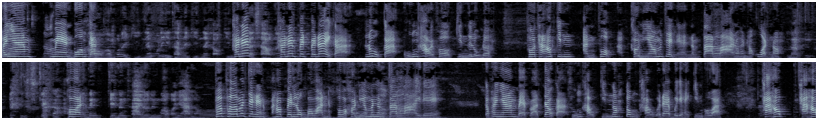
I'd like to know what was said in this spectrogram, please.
พยายามแม่นบวมกัน เขาก็บ่ได้กินนะบ่ได้ท่านได้กินนะเขากินคะแนนแต่เช้าคะแนนเป็นไปได้กะ ลูกกะหุงข้าวให้พ่อกินเด้อลูกเด้อเพอถ้าเขากินอันพวกข้าวเหนียวมันจะเนี่ยน้ำตาลหลายเนาะเห็นเขาอ้วนเนาะ นั้นเพราะว่าทีนึงทีนึงทายตัวนึงว่าเขาญาติเนาะเพอเพอๆมันจะเห็นเขาเป็นโรคเบาหวานเพราะว่าข้าวเหนียวมันน้ำตาลหลายเด้ ก็พยายามแบบว่าเจ้ากะถุงข้าวกินเนาะต้มข้าวก็ได้บ่อยากให้กินเพราะว่าถ้าเขาถ้าเขา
